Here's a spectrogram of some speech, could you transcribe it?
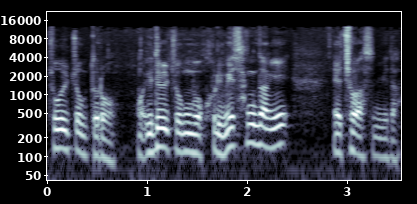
좋을 정도로 어, 이들 종목 흐름이 상당히 예, 좋았습니다.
